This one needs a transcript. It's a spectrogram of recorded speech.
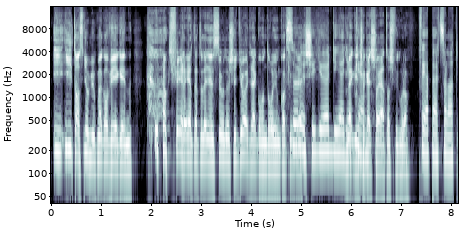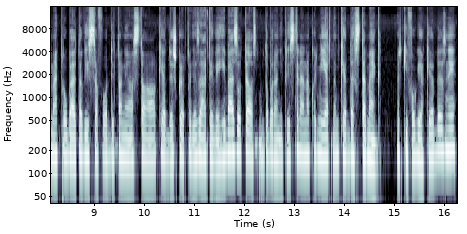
I- itt azt nyomjuk meg a végén, hogy félreértető legyen Szőlősi Györgyre gondoljunk. Aki Szőlősi Györgyi egyébként megint csak egy sajátos figura. Fél perc alatt megpróbálta visszafordítani azt a kérdéskört, hogy az ATV hibázott-e, azt mondta Baranyi Krisztinának, hogy miért nem kérdezte meg hogy ki fogja kérdezni,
